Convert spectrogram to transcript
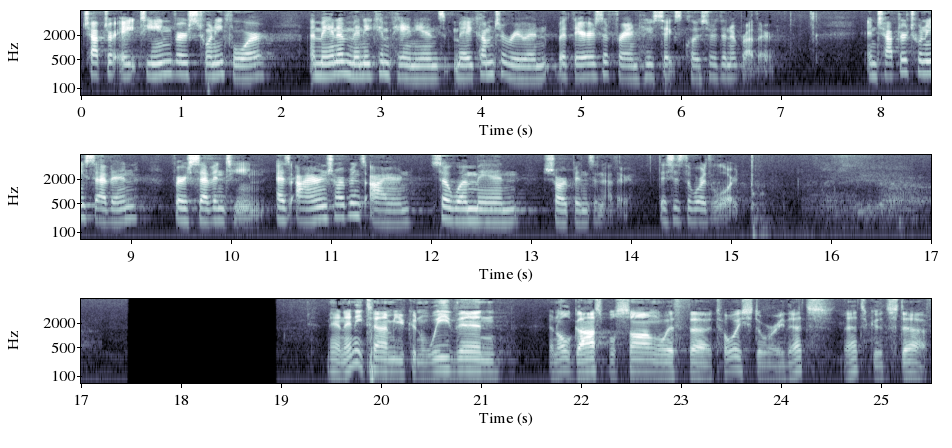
Chapter 18, verse 24. A man of many companions may come to ruin, but there is a friend who sticks closer than a brother. In chapter 27, verse 17, as iron sharpens iron, so one man sharpens another. This is the word of the Lord. Man, anytime you can weave in an old gospel song with uh, Toy Story, that's, that's good stuff.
